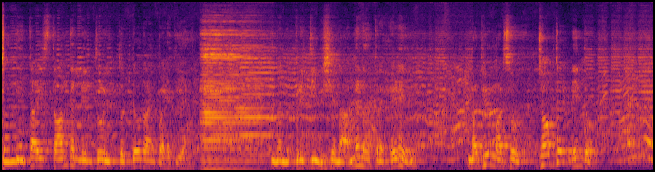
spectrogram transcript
ತಂದೆ ತಾಯಿ ಸ್ಥಾನದಲ್ಲಿ ನಿಂತು ಇದು ದೊಡ್ಡವರಾಗಿ ಬೆಳೆದೀಯ ನನ್ನ ಪ್ರೀತಿ ವಿಷಯನ ಅಣ್ಣನ ಹತ್ರ ಹೇಳಿ ಮದುವೆ ಮಾಡಿಸೋ ಜವಾಬ್ದಾರಿ ನಿಂದು. ಅಯ್ಯೋ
